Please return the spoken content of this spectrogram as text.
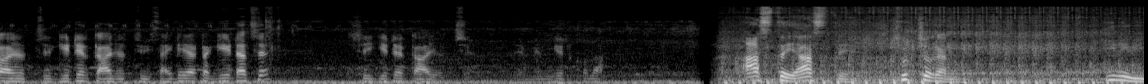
কাজ হচ্ছে। গেটের কাজ হচ্ছে। সাইডে একটা গেট আছে, সেই গেটের কাজ হচ্ছে। মেন গেট খোলা। আস্তে আস্তে। ছুটছো কেন? কি নিবি?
